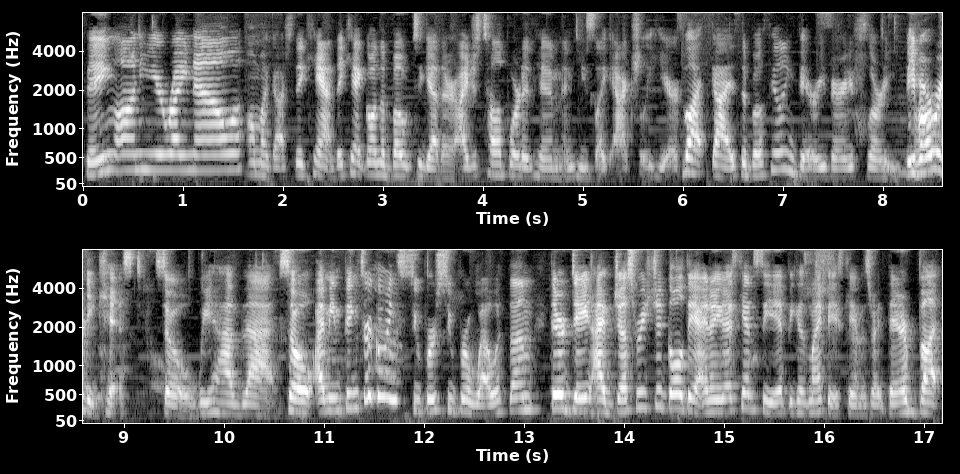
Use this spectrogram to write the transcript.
thing on here right now. Oh my gosh, they can't. They can't go on the boat together. I just teleported him and he's like actually here here. But guys, they're both feeling very, very flirty. They've already kissed, so we have that. So, I mean, things are going super, super well with them. Their date, I've just reached a gold date. I know you guys can't see it because my face cam is right there, but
